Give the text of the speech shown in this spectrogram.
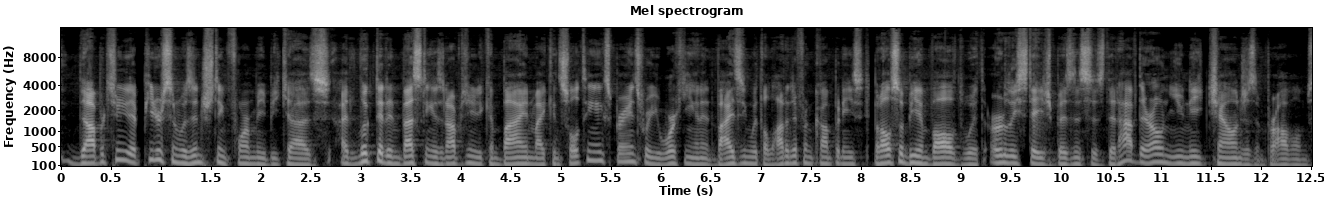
the opportunity at Peterson was interesting for me because I looked at investing as an opportunity to combine my consulting experience, where you're working and advising with a lot of different companies, but also be involved with early stage businesses that have their own unique challenges and problems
